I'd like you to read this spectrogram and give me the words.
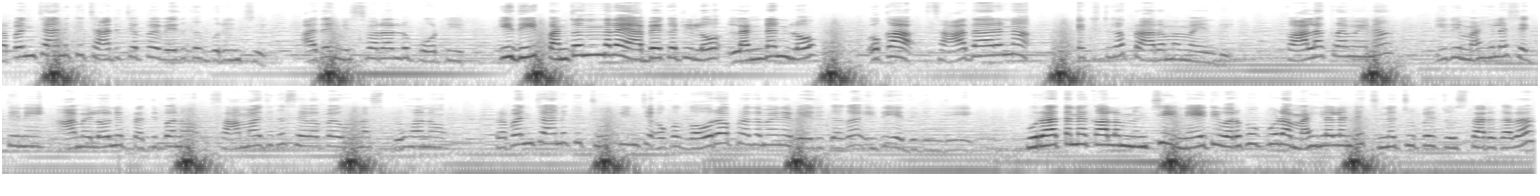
ప్రపంచానికి చాటి చెప్పే వేదిక గురించి అదే మిస్ వరల్డ్ పోటీ. ఇది పంతొమ్మిది వందల యాభై ఒకటిలో లండన్లో ఒక సాధారణ టెక్స్ట్గా ప్రారంభమైంది. కాలక్రమేణా ఇది మహిళ శక్తిని ఆమెలోని ప్రతిభను సామాజిక సేవపై ఉన్న స్పృహను ప్రపంచానికి చూపించే ఒక గౌరవప్రదమైన వేదికగా ఇది ఎదిగింది. పురాతన కాలం నుంచి నేటి వరకు కూడా మహిళలంటే చిన్న చూపే చూస్తారు కదా?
